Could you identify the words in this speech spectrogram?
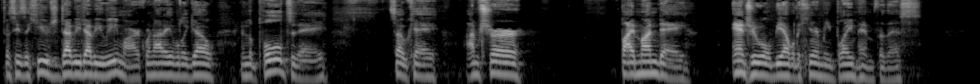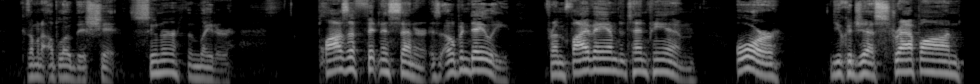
because he's a huge WWE mark, we're not able to go in the pool today. It's okay. I'm sure by Monday, Andrew will be able to hear me blame him for this because I'm going to upload this shit sooner than later. Plaza Fitness Center is open daily from 5 a.m. to 10 p.m. Or you could just strap on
